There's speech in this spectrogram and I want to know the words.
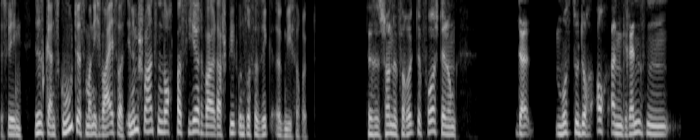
Deswegen ist es ganz gut, dass man nicht weiß, was in einem schwarzen Loch passiert, weil da spielt unsere Physik irgendwie verrückt. Das ist schon eine verrückte Vorstellung. Da musst du doch auch an Grenzen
